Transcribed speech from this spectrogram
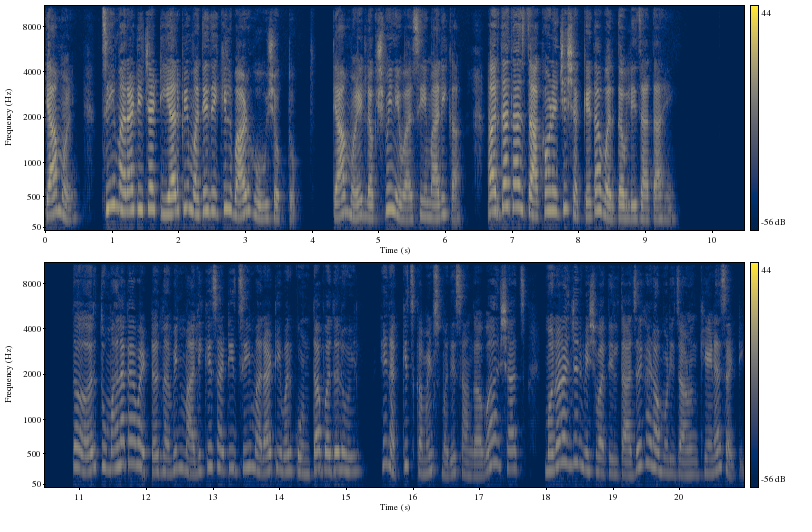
त्यामुळे झी मराठीच्या टी आर पी मध्ये देखील वाढ होऊ शकतो. त्यामुळे लक्ष्मी निवास ही मालिका अर्धा तास दाखवण्याची शक्यता वर्तवली जात आहे. तर तुम्हाला काय वाटतं? नवीन मालिकेसाठी झी मराठीवर कोणता बदल होईल? हे नक्कीच कमेंट्समध्ये सांगा व अशाच मनोरंजन विश्वातील ताजे घडामोडी जाणून घेण्यासाठी.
